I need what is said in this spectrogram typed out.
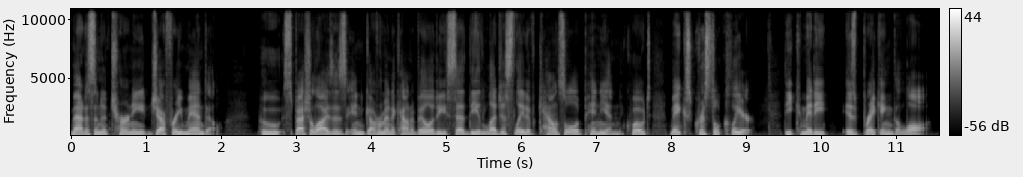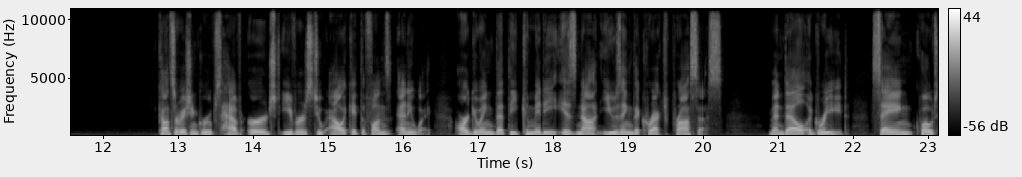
Madison attorney Jeffrey Mandel, who specializes in government accountability, said the Legislative Council opinion, quote, makes crystal clear the committee is breaking the law. Conservation groups have urged Evers to allocate the funds anyway, arguing that the committee is not using the correct process. Mandel agreed, saying, quote,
